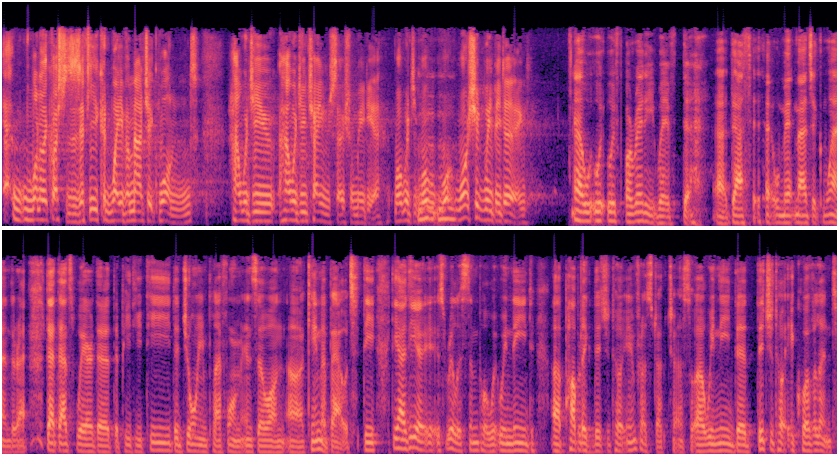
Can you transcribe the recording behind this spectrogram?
Mm-hmm. One of the questions is if you could wave a magic wand, how would you how would you change social media? What would you mm-hmm. what, what, what should we be doing? Yeah, we, we've already waved uh, that magic wand, right? That that's where the, the PTT, the join platform, and so on uh, came about. The the idea is really simple. We, we need uh, public digital infrastructure. So uh, we need the digital equivalent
